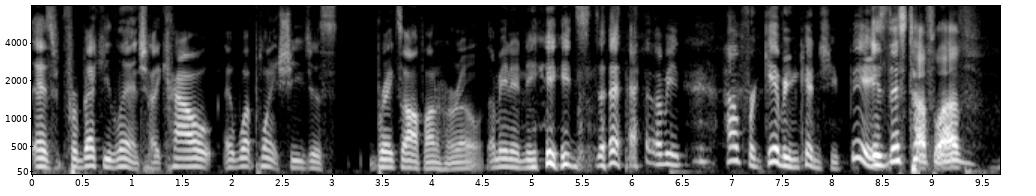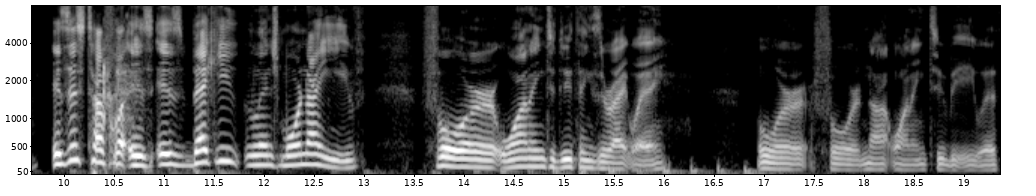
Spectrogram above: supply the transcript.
as for Becky Lynch, like how at what point she just breaks off on her own. I mean, it needs. To, I mean, how forgiving can she be? Is this tough love? Is this tough? Is is Becky Lynch more naive for wanting to do things the right way, or for not wanting to be with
